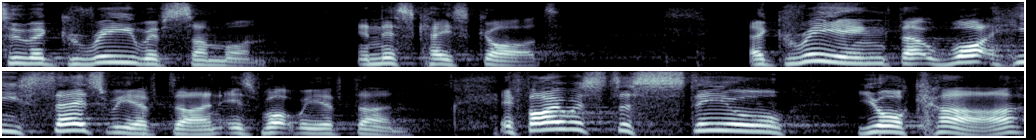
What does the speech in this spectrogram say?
to agree with someone, in this case, God. Agreeing that what he says we have done is what we have done. If I was to steal your car,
